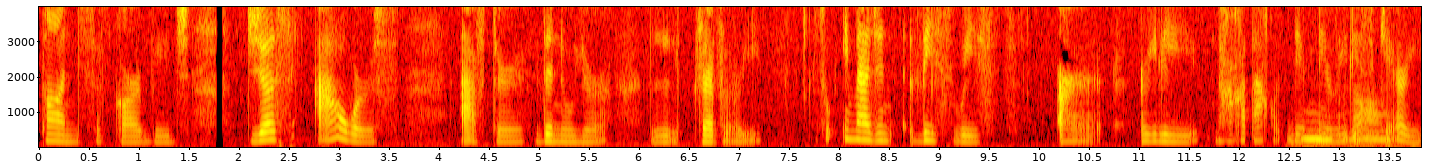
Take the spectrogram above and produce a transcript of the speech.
tons of garbage just hours after the New Year revelry. So imagine these wastes are really nakakatakot. They're, Mm, they're really totoo. scary.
